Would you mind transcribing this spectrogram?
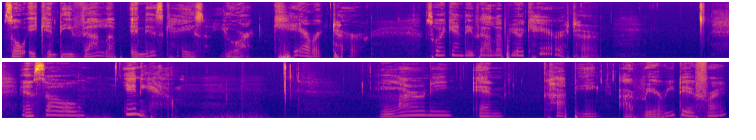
So it can develop, in this case, your character. So it can develop your character. And so, anyhow, learning and copying are very different.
